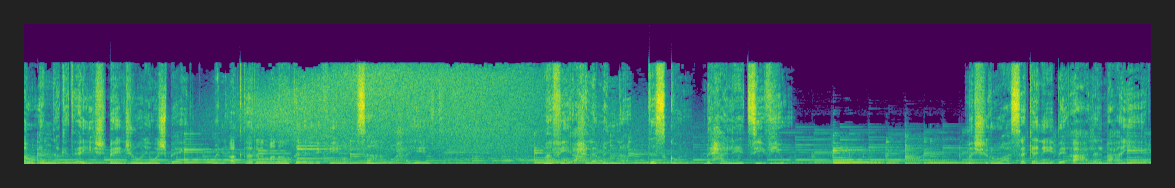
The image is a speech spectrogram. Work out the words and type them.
أو إنك تعيش بين جوني وجبيل من أكثر المناطق اللي فيهم سهر وحياة؟ ما في أحلى منا تسكن بحالات SeaView مشروع سكني بأعلى المعايير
